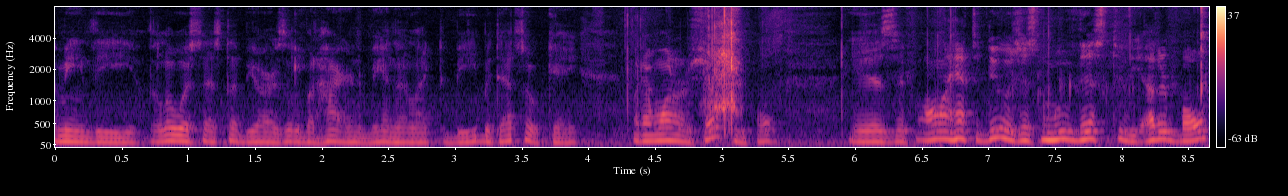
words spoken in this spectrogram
I mean the, the lowest SWR is a little bit higher in the band than I like to be, but that's okay. What I wanted to show people is if all I have to do is just move this to the other bolt,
